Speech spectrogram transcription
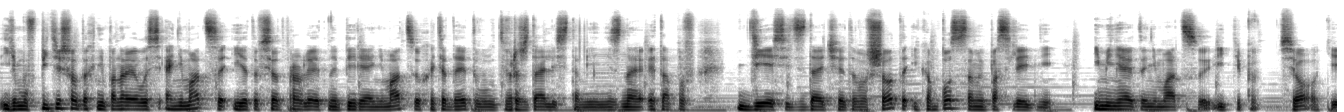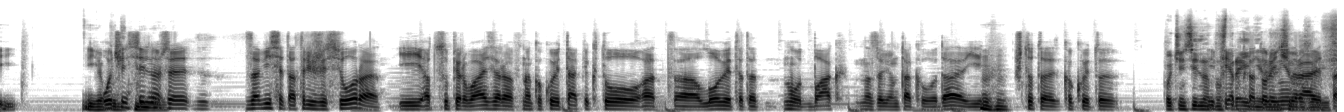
ему в пяти шотах не понравилась анимация, и это все отправляет на переанимацию, хотя до этого утверждались там, я не знаю, этапов 10 сдачи этого шота, и композ самый последний, и меняют анимацию, и типа все окей. Её Очень сильно менять. же зависит от режиссера и от супервайзеров, на какой этапе кто от, а, ловит этот, ну, вот баг, назовем так его, да, и Мгм. что-то, какой-то Очень сильно от эффект, который не нравится.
